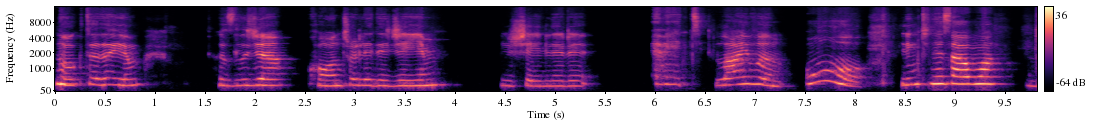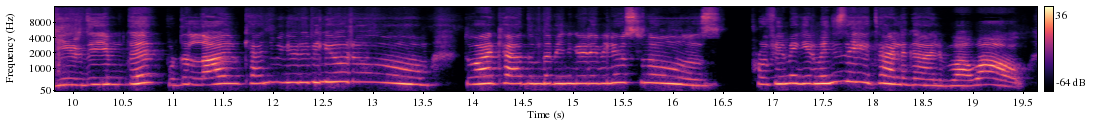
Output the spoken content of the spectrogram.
noktadayım. Hızlıca kontrol edeceğim bir şeyleri. Evet, live'ım. Oo, LinkedIn hesabıma girdiğimde burada live kendimi görebiliyorum. Duvar kağıdımda beni görebiliyorsunuz. Profilime girmeniz de yeterli galiba. Wow.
